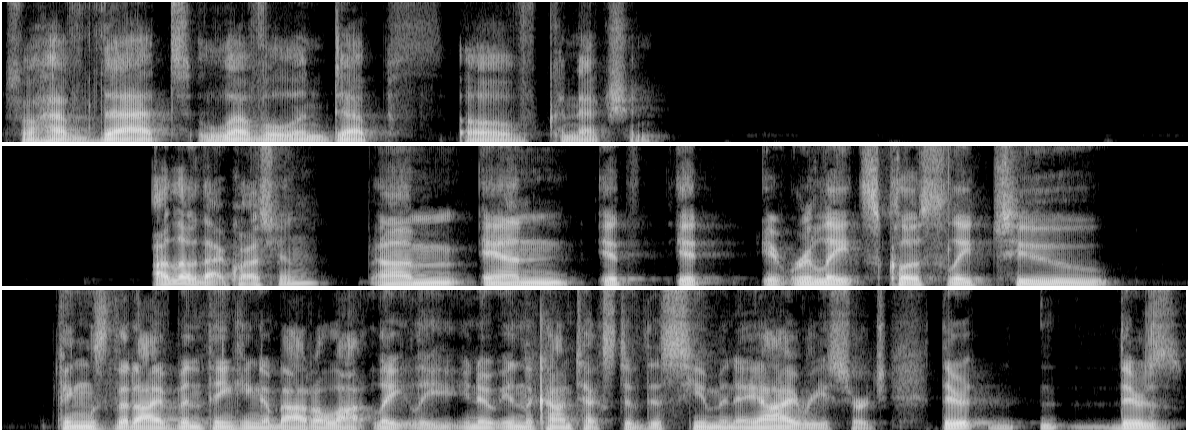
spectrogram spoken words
So have that level and depth of connection. I love that question. Um, and it it it relates closely to things that I've been thinking about a lot lately, you know, in the context of this human AI research. There, there's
